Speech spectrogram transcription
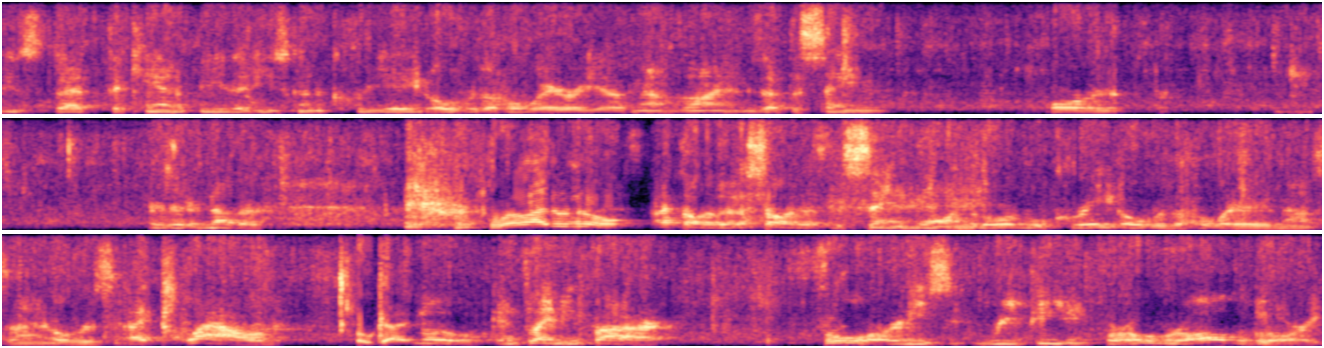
Is that the canopy that he's going to create over the whole area of Mount Zion? Is that the same, or, or is it another? Well, I don't know. I thought I saw it as the same one. The Lord will create over the whole area of Mount Zion, over a cloud, Okay. smoke, and flaming fire. For, and he's repeating, for over all the glory,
